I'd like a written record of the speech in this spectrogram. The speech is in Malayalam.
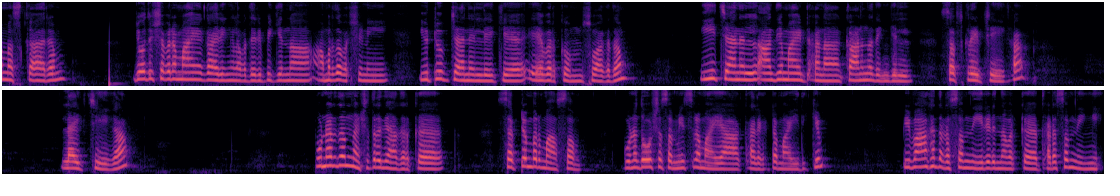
നമസ്കാരം. ജ്യോതിഷപരമായ കാര്യങ്ങൾ അവതരിപ്പിക്കുന്ന അമൃതവർഷിണി യൂട്യൂബ് ചാനലിലേക്ക് ഏവർക്കും സ്വാഗതം. ഈ ചാനൽ ആദ്യമായിട്ടാണ് കാണുന്നതെങ്കിൽ സബ്സ്ക്രൈബ് ചെയ്യുക ലൈക്ക് ചെയ്യുക. പുണർദം നക്ഷത്ര ജാതർക്ക് സെപ്റ്റംബർ മാസം ഗുണദോഷ സമ്മിശ്രമായ കാലഘട്ടമായിരിക്കും. വിവാഹ തടസ്സം നേരിടുന്നവർക്ക് തടസ്സം നീങ്ങി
